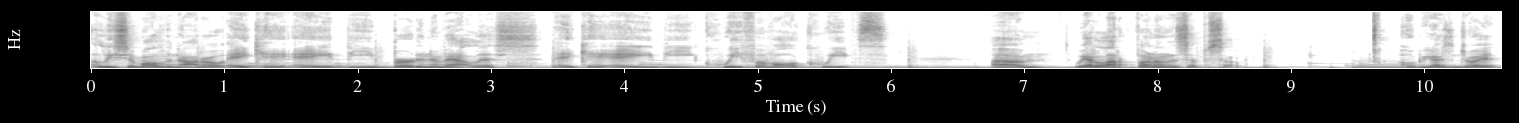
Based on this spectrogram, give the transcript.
Alicia Maldonado, aka the Burden of Atlas, aka the Queef of all queefs. Um, we had a lot of fun on this episode. Hope you guys enjoy it.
